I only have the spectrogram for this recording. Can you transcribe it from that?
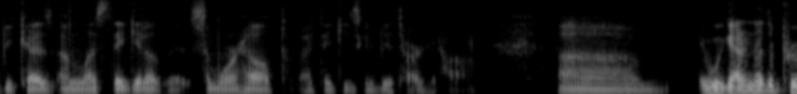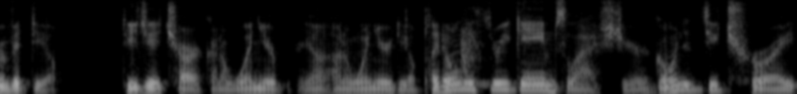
because unless they get a, some more help i think he's going to be a target hog. Um, we got another prove it deal. Dj chark on a one year on a one year deal. Played only three games last year going to detroit.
